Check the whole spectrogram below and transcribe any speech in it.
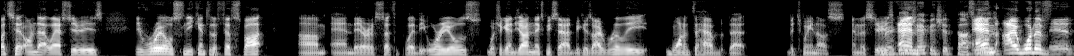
let's hit on that last series. The Royals sneak into the fifth spot. Um, and they are set to play the Orioles, which again, John makes me sad because I really wanted to have the bet between us in this series American and championship possibility. and I would have And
